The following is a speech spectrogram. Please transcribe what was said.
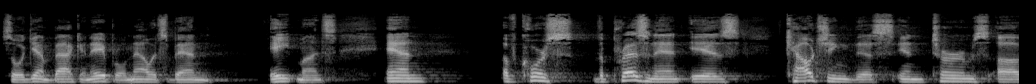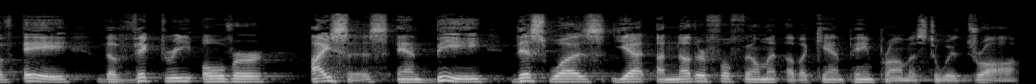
So again, back in April, now it's been eight months. And of course, the president is couching this in terms of A, the victory over ISIS, and B, this was yet another fulfillment of a campaign promise to withdraw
